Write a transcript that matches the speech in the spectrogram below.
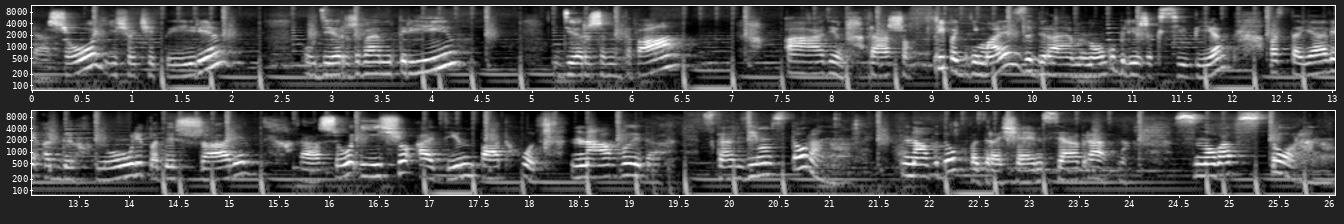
Хорошо, еще четыре. Удерживаем три. Держим два один. Хорошо. Приподнимаясь, забираем ногу ближе к себе. Постояли, отдохнули, подышали. Хорошо. И еще один подход. На выдох. Скользим в сторону. На вдох возвращаемся обратно. Снова в сторону.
